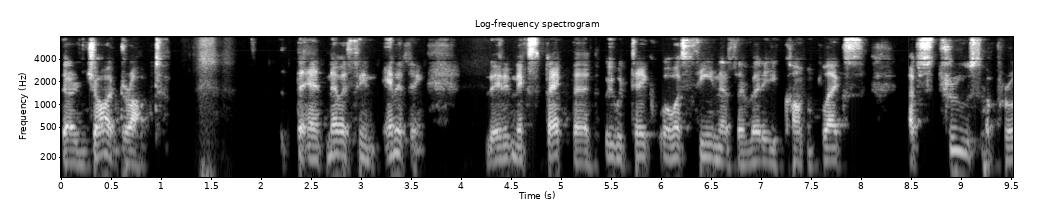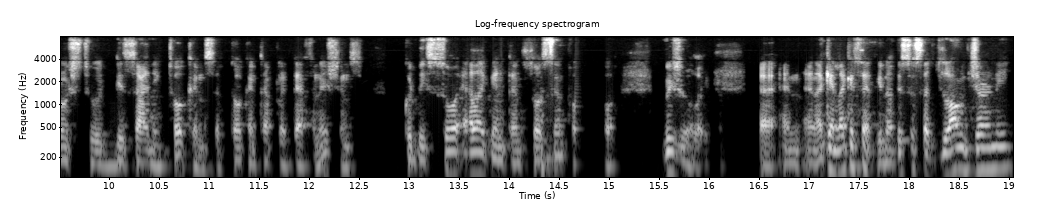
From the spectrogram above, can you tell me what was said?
their jaw dropped. they had never seen anything. They didn't expect that we would take what was seen as a very complex, abstruse approach to designing tokens and token template definitions could be so elegant and so simple visually. Uh, and, and again, like I said, you know, this is a long journey.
